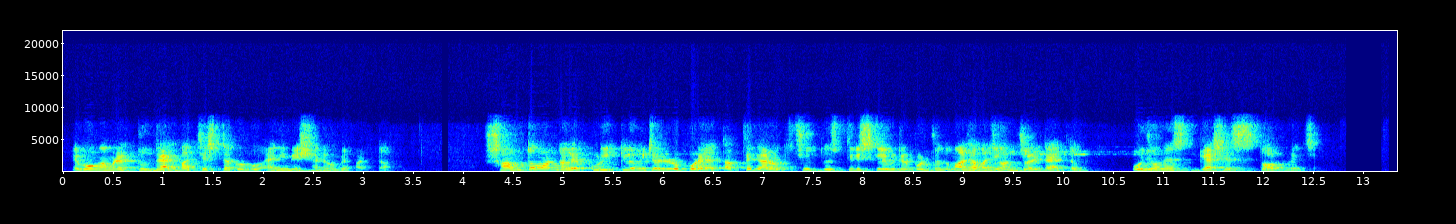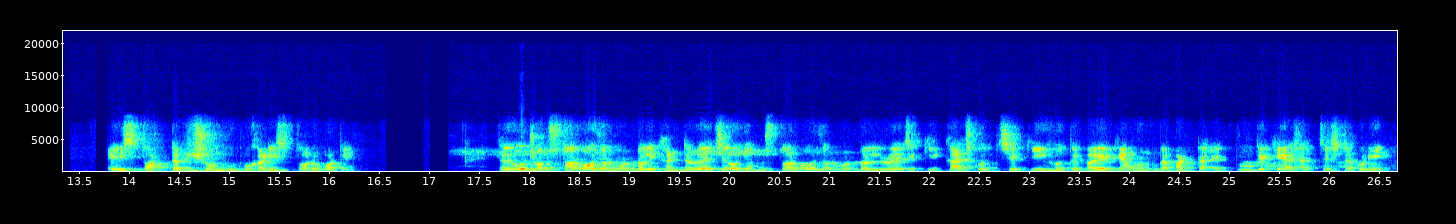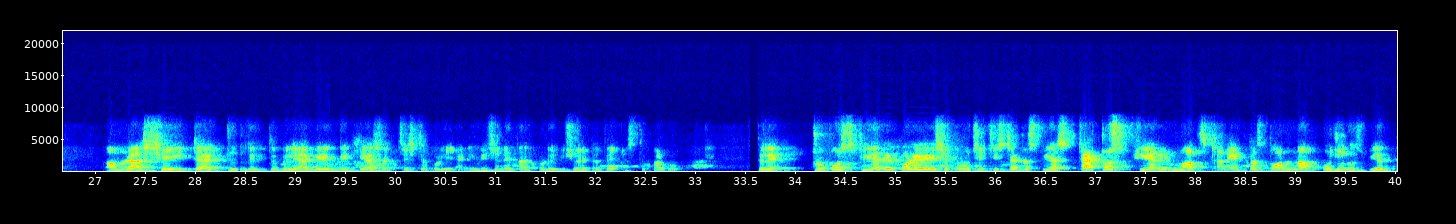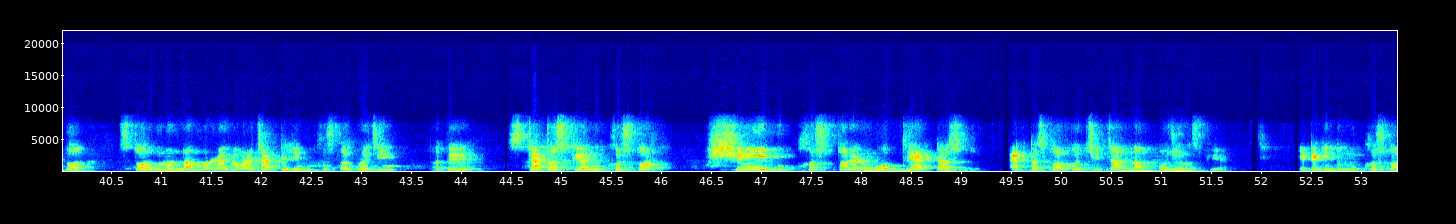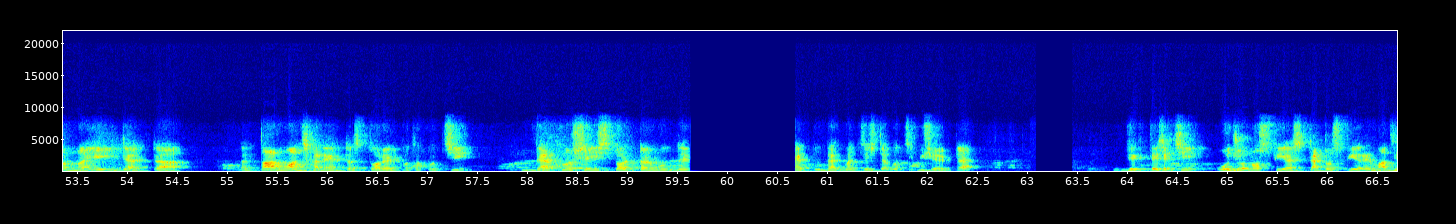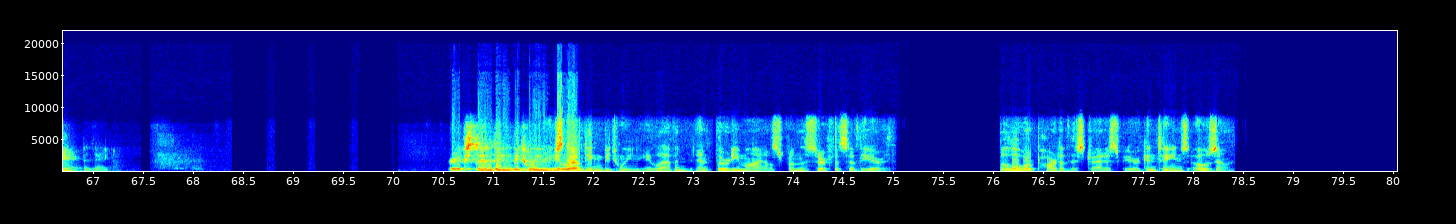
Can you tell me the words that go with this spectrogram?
এবং আমরা একটু দেখবার চেষ্টা করব অ্যানিমেশনেও ব্যাপারটা। শান্তমণ্ডলের কুড়ি কিলোমিটারের উপরে, তার থেকে আরও কিছু তিরিশ কিলোমিটার পর্যন্ত মাঝামাঝি অঞ্চলটা একটা ওজনের গ্যাসের স্তর রয়েছে। এই স্তরটা ভীষণ উপকারী স্তর বটে। তাহলে ওজন স্তর বা ওজন মন্ডল এখানটা রয়েছে, ওজন স্তর বা ওজন মন্ডল রয়েছে, কি কাজ করছে, কি হতে পারে, কেমন ব্যাপারটা একটু দেখে আসার চেষ্টা করি। আমরা সেইটা একটু দেখতে পেলে আগে দেখে আসার চেষ্টা করি অ্যানিমেশনে, তারপরে বিষয়টাতে আসতে পারব। তাহলে ট্রোপোস্ফিয়ারের পরে এসে পৌঁছেছি স্ট্র্যাটোস্ফিয়ার স্ট্র্যাটোস্ফিয়ারের মাঝখানে একটা স্তর নাম ওজোনোস্ফিয়ার স্তরগুলোর নাম মনে রাখবে, আমরা চারটে যে মুখ্য স্তর করেছি, তাতে স্ট্র্যাটোস্ফিয়ার মুখ্য স্তর। সেই মুখ্য স্তরের মধ্যে একটা একটা স্তর করছি, যার নাম ওজোনোস্ফিয়ার এটা কিন্তু মুখ্য স্তর নয়, এইটা একটা, তার মাঝখানে একটা স্তরের কথা করছি। দেখো সেই স্তরটার মধ্যে একটু দেখবার চেষ্টা করছি বিষয়টা। দেখতে এসেছি ওজোনোস্ফিয়ার স্ট্র্যাটোস্ফিয়ারের মাঝে একটা জায়গা extending between 11 extending between 11 and 30 miles from the surface of the Earth. The lower part of the stratosphere contains ozone.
